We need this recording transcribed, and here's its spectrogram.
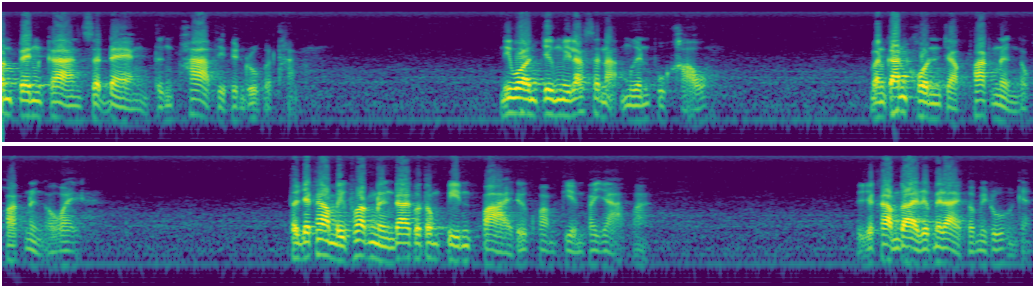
รณ์เป็นการแสดงถึงภาพที่เป็นรูปธรรม นิวรณ์จึงมีลักษณะเหมือนภูเขา มันกั้นคนจากภาคหนึ่งกับภาคหนึ่งเอาไว้ถ้าจะข้ามไปอีกภาคหนึ่งได้ก็ต้องปีนป่ายด้วยความเพียรพยายามมาก จะข้ามได้หรือไม่ได้ก็ไม่รู้เหมือนกัน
